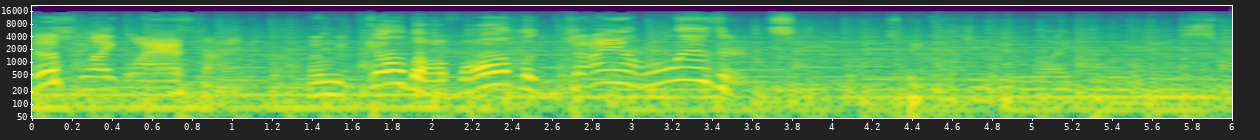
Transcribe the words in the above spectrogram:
Just like last time, when we killed off all the giant lizards. It's because you didn't like the way they smell.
